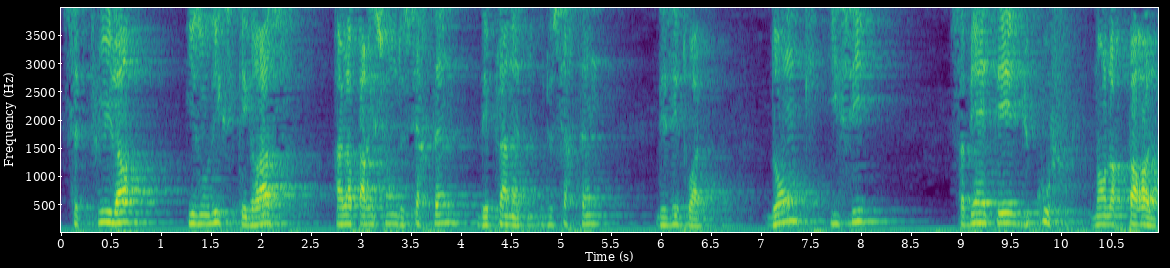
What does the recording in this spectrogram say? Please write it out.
cette pluie là ils ont dit que c'était grâce à l'apparition de certaines des planètes ou de certaines des étoiles. Donc ici ça a bien été du kouf dans leurs paroles.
